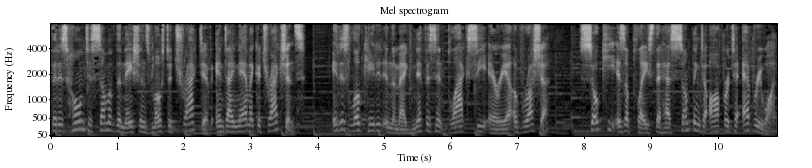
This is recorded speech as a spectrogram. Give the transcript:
that is home to some of the nation's most attractive and dynamic attractions. It is located in the magnificent Black Sea area of Russia. Sochi is a place that has something to offer to everyone,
